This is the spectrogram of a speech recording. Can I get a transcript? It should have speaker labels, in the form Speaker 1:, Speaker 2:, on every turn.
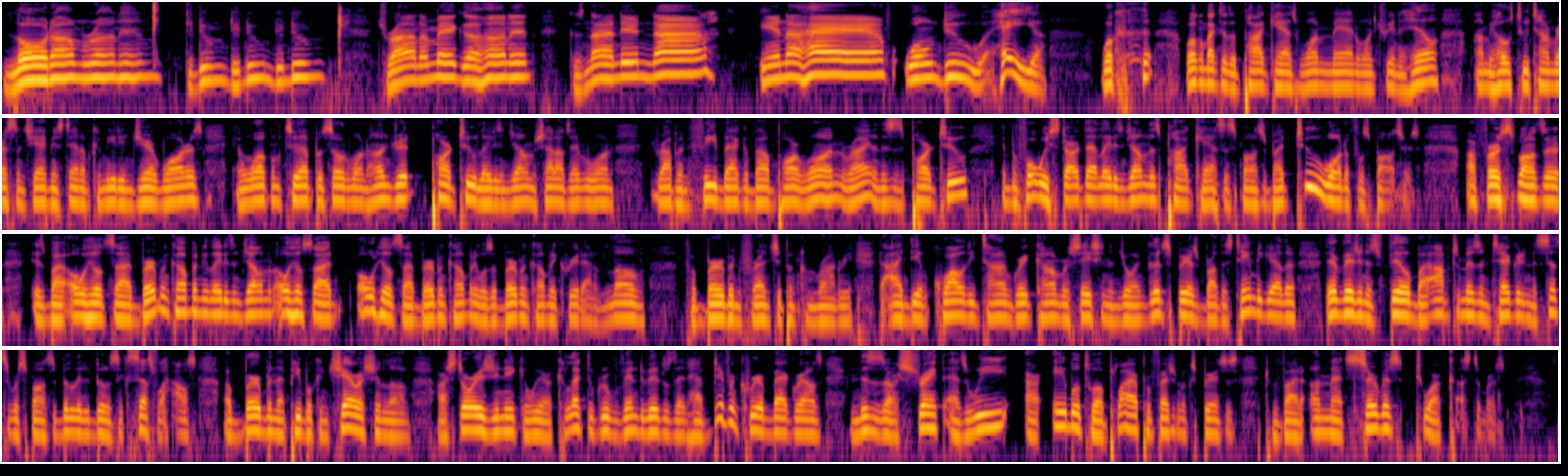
Speaker 1: Lord, I'm running, trying to make a hundred, cause 99 and a half won't do. Hey, welcome, welcome back to the podcast, One Man, One Tree in a Hill. I'm your host, two-time wrestling champion, stand-up comedian Jared Waters, and welcome to episode 100, part two, ladies and gentlemen. Shout out to everyone dropping feedback about part one, right? And this is part two. And before we start that, ladies and gentlemen, this podcast is sponsored by two wonderful sponsors. Our first sponsor is by Old Hillside Bourbon Company, ladies and gentlemen. Old Hillside Old Hillside Bourbon Company was a bourbon company created out of love for bourbon, friendship, and camaraderie. The idea of quality time, great conversation, enjoying good spirits brought this team together. Their vision is filled by optimism, integrity, and a sense of responsibility to build a successful house of bourbon that people can cherish and love. Our story is unique, and we are a collective group of individuals that have different career backgrounds, and this is our strength as we are able to apply our professional experiences to provide unmatched service to our customers.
